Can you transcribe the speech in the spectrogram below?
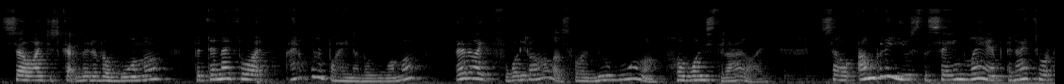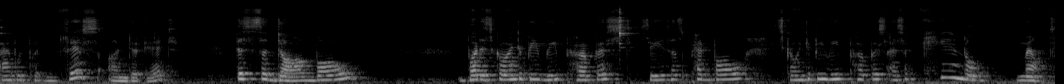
so I just got rid of the warmer. But then I thought, I don't want to buy another warmer. They're like $40 for a new warmer, for ones that I like. So I'm gonna use the same lamp and I thought I would put this under it. This is a dog bowl, but it's going to be repurposed. See, it says pet bowl. It's going to be repurposed as a candle melt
